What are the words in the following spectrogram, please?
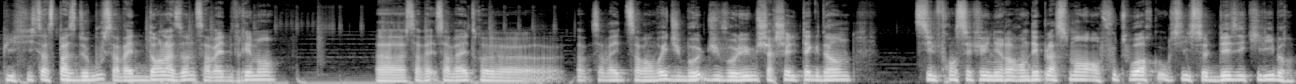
puis si ça se passe debout, ça va être dans la zone, ça va être vraiment... Euh, ça, va, ça, va être, euh, ça, va être, ça va envoyer du, du volume, chercher le takedown. Si le français fait une erreur en déplacement, en footwork, ou s'il se déséquilibre,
